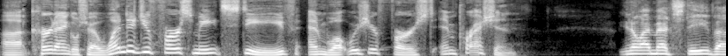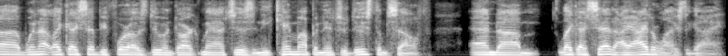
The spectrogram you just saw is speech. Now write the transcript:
Uh, Kurt Angle show. When did you first meet Steve, and what was your first impression? You know, I met Steve uh, when, I, like I said before, I was doing dark matches, and he came up and introduced himself. And um, like I said, I idolized the guy.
